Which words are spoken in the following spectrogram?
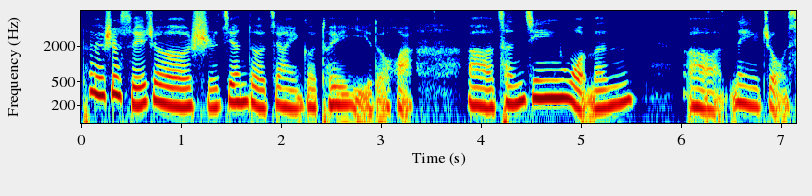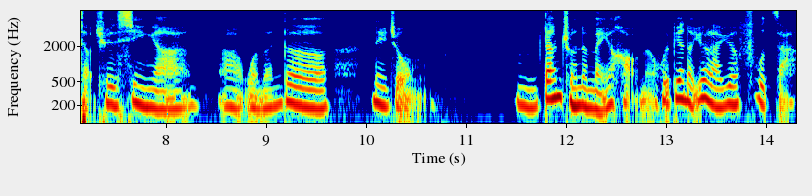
特别是随着时间的这样一个推移的话，啊，曾经我们啊那种小确幸呀，啊，我们的那种嗯单纯的美好呢，会变得越来越复杂。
